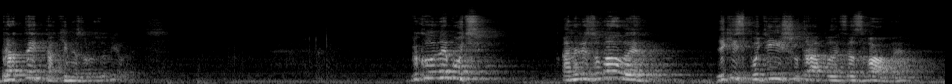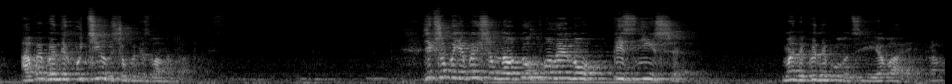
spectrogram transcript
Брати так і не зрозуміли. Ви коли-небудь аналізували якісь події, що трапилися з вами, а ви би не хотіли, щоб вони з вами трапились? Якщо б я вийшов на одну хвилину пізніше, в мене би не було цієї аварії, правда?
